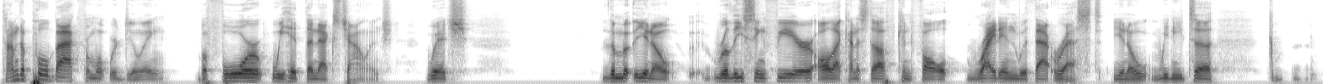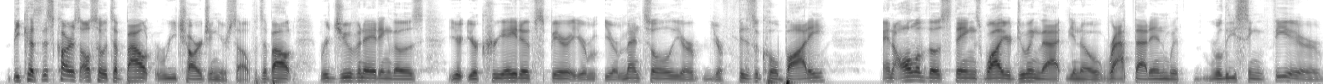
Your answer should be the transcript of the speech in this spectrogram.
Time to pull back from what we're doing before we hit the next challenge, which the you know releasing fear all that kind of stuff can fall right in with that rest you know we need to because this card is also it's about recharging yourself. It's about rejuvenating those your your creative spirit, your your mental, your your physical body, and all of those things. While you're doing that, you know, wrap that in with releasing fear,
